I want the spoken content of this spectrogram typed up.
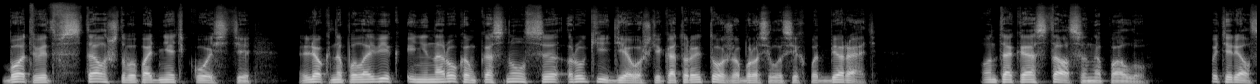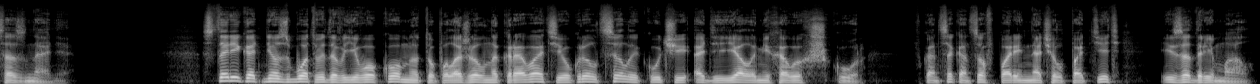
Ботвит встал, чтобы поднять кости, лег на половик и ненароком коснулся руки девушки, которая тоже бросилась их подбирать. Он так и остался на полу, потерял сознание. Старик отнес Ботвида в его комнату, положил на кровать и укрыл целой кучей одеяла меховых шкур. В конце концов парень начал потеть и задремал.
